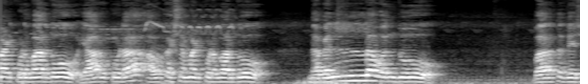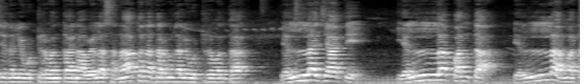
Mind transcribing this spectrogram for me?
ಮಾಡಿಕೊಡಬಾರ್ದು, ಯಾರು ಕೂಡ ಅವಕಾಶ ಮಾಡಿಕೊಡಬಾರ್ದು. ನಾವೆಲ್ಲ ಒಂದು ಭಾರತ ದೇಶದಲ್ಲಿ ಹುಟ್ಟಿರುವಂಥ ನಾವೆಲ್ಲ ಸನಾತನ ಧರ್ಮದಲ್ಲಿ ಹುಟ್ಟಿರುವಂಥ ಎಲ್ಲ ಜಾತಿ, ಎಲ್ಲ ಪಂಥ, ಎಲ್ಲ ಮತ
